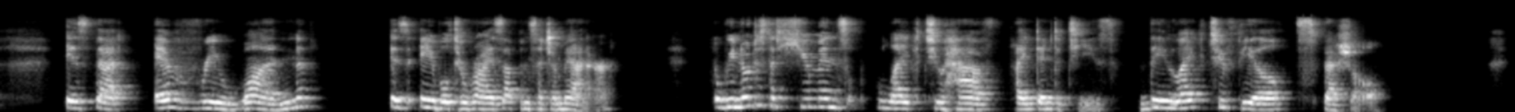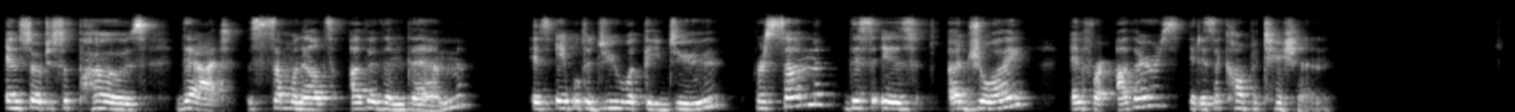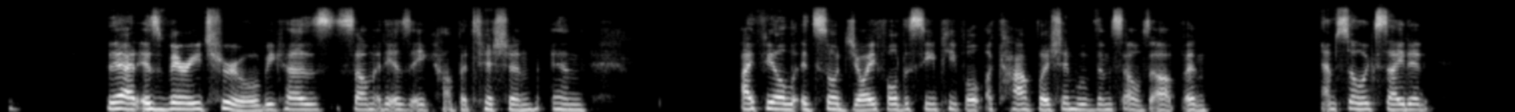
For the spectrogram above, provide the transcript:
is that everyone is able to rise up in such a manner we notice that humans like to have identities. They like to feel special. And so to suppose that someone else other than them is able to do what they do, for some, this is a joy, and for others, it is a competition. That is very true because some it is a competition and I feel it's so joyful to see people accomplish and move themselves up. And I'm so excited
